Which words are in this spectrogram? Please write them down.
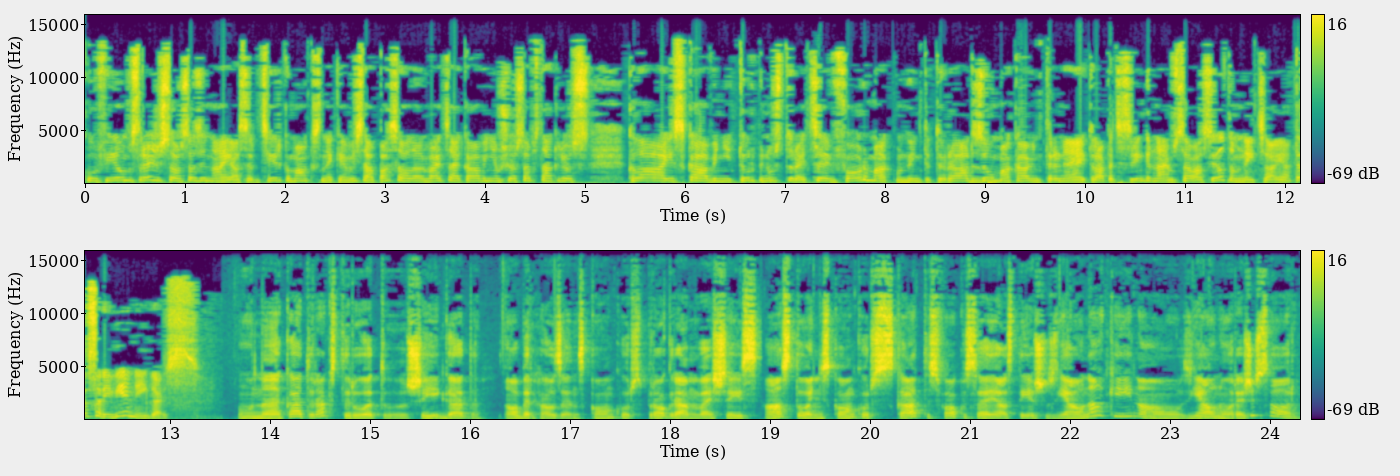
kur filmas režisors sazinājās ar cirka māksliniekiem visā pasaulē un vaicāja, kā viņiem šos apstākļos klājas, kā viņi turpina uzturēt sevi formā, un viņi tad rāda zūmā, kā viņi trenēja trapeces vingrinājumu savā siltumnīcā. Ja? Tas arī vienīgais. Un kā tu raksturotu šī gada Oberhausenas konkursu programmu, vai šīs astoņas konkursu skatas fokusējās tieši uz jaunā kino, uz jauno režisoru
